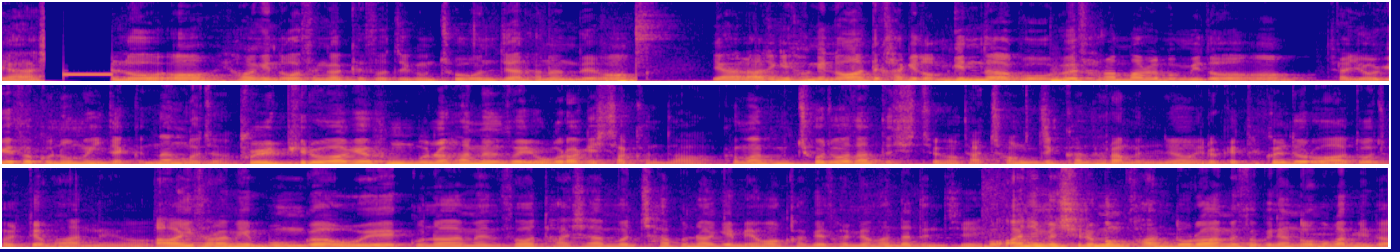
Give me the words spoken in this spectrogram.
야 너, 어? 형이 너 생각해서 지금 좋은 제안 하는데, 어? 야, 나중에 형이 너한테 가게 넘긴다고. 왜 사람 말을 못 믿어, 어? 자, 여기에서 그놈은 이제 끝난 거죠. 불필요하게 흥분을 하면서 욕을 하기 시작한다. 그만큼 초조하다는 뜻이죠. 자, 정직한 사람은요, 이렇게 태클 들어와도 절대 화 안 내요. 아, 이 사람이 뭔가 오해했구나 하면서 다시 한번 차분하게 명확하게 설명한다든지, 뭐 아니면 싫으면 관둬라 하면서 그냥 넘어갑니다.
